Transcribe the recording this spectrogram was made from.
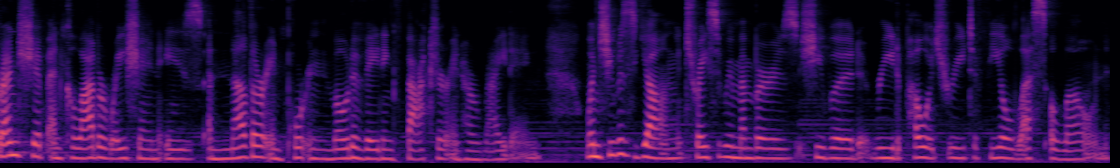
friendship and collaboration is another important motivating factor in her writing. When she was young, Traci remembers she would read poetry to feel less alone.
